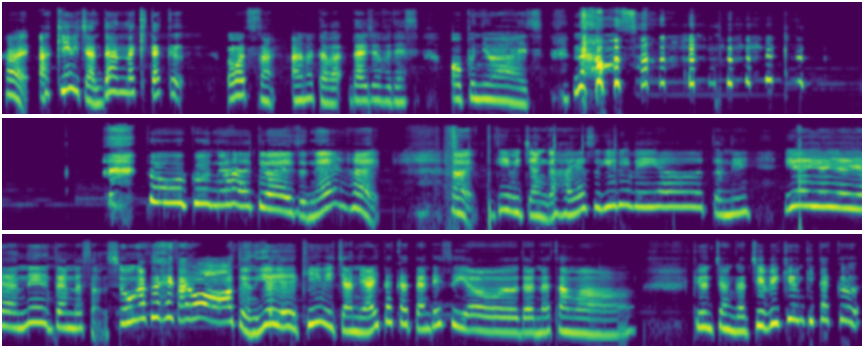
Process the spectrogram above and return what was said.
はい。あ、きみちゃん、旦那帰宅。お松さん、あなたは大丈夫です。open your eyes. なおさん。ともこんのハートアイズね。はい。はい。きみちゃんが早すぎるべよーとね。いやいやいやいや、ね旦那さん。小学生かよーって。いやいやいや、きみちゃんに会いたかったんですよ、旦那様。きゅんちゃんがちびきゅん帰宅。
